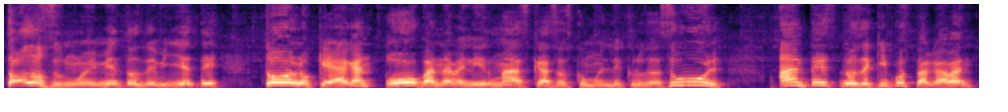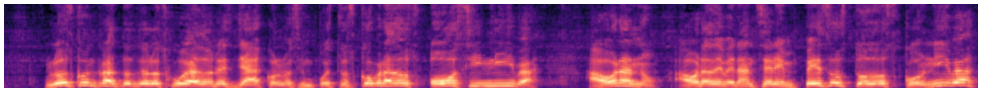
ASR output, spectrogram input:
todos sus movimientos de billete, todo lo que hagan o van a venir más casos como el de Cruz Azul. Antes los equipos pagaban los contratos de los jugadores ya con los impuestos cobrados o sin IVA. Ahora no, ahora deberán ser en pesos todos con IVA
